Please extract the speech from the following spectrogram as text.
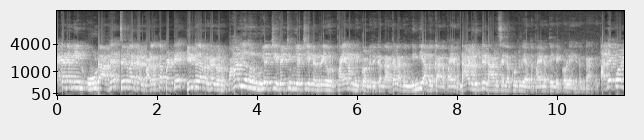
அகாடமியின் ஊடாக சிறுவர்கள் வளர்க்கப்பட்டு இன்று அவர்கள் ஒரு பாரியதொரு முயற்சி வெற்றி முயற்சியில் இன்றைய ஒரு பயணம் மேற்கொண்டிருக்கின்றார்கள். அதுவும் இந்தியாவுக்கான பயணம். நாடு விட்டு நாடு செல்லக்கூடிய அந்த பயணத்தை மேற்கொள்ள இருக்கின்றார்கள். அதே போல்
